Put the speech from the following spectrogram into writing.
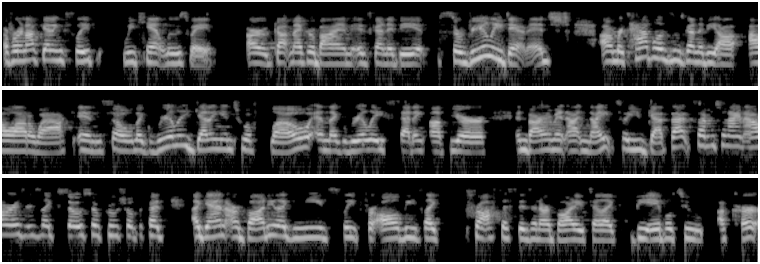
If we're not getting sleep, we can't lose weight. Our gut microbiome is going to be severely damaged. Our metabolism is going to be all, all out of whack. And so, like, really getting into a flow and like really setting up your environment at night so you get that seven to nine hours is like so, so crucial because, again, our body like needs sleep for all these like processes in our body to like be able to occur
